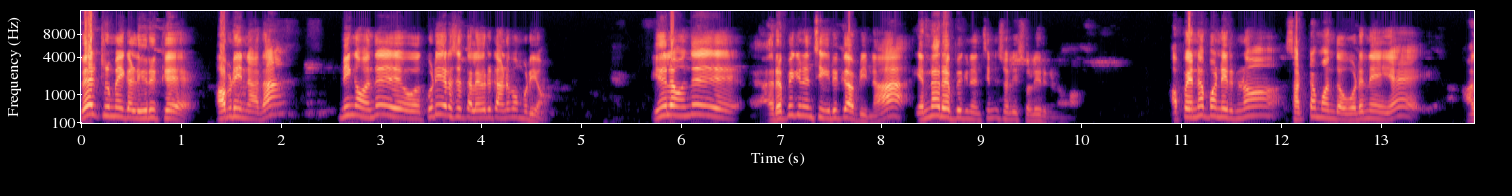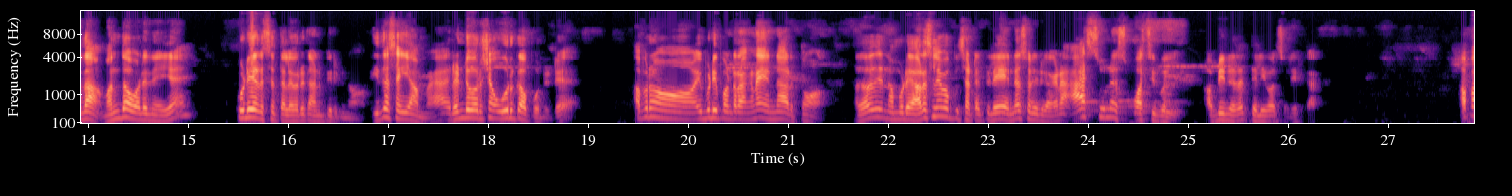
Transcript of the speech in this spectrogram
வேற்றுமைகள் இருக்கு. அப்படின்னா தான் நீங்க வந்து குடியரசுத் தலைவருக்கு அனுப்ப முடியும். இதுல வந்து ரெப்பிக்னன்சி இருக்கு அப்படின்னா என்ன ரெப்பிக்னன்சின்னு சொல்லி சொல்லியிருக்கணும். அப்ப என்ன பண்ணிருக்கணும் சட்டம் வந்த உடனேயே அதான் வந்த உடனேயே குடியரசுத் தலைவருக்கு அனுப்பியிருக்கணும். இதை செய்யாம ரெண்டு வருஷம் ஊருக்கா போட்டுட்டு அப்புறம் இப்படி பண்றாங்கன்னா என்ன அர்த்தம்? அதாவது நம்முடைய அரசியலமைப்பு சட்டத்திலே என்ன சொல்லியிருக்காங்கன்னா as soon as possible அப்படின்றத தெளிவா சொல்லியிருக்காங்க. அப்ப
